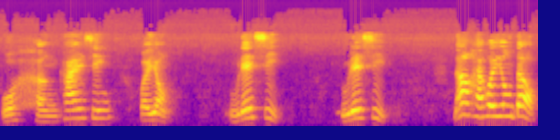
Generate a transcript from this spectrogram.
我很开心，会用，嬉しい，嬉しい，然后还会用到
